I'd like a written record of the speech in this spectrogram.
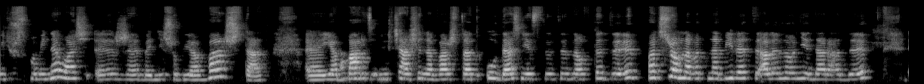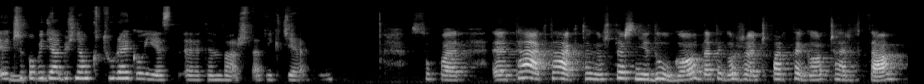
już wspominałaś, e, że będziesz robiła warsztat. Ja tak. bardzo bym chciała się na warsztat udać, niestety no wtedy patrzyłam nawet na bilety, ale no nie da rady. Czy mhm. powiedziałabyś nam, którego jest ten warsztat i gdzie? Super. E, tak, tak, to już też niedługo, dlatego że 4 czerwca e,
